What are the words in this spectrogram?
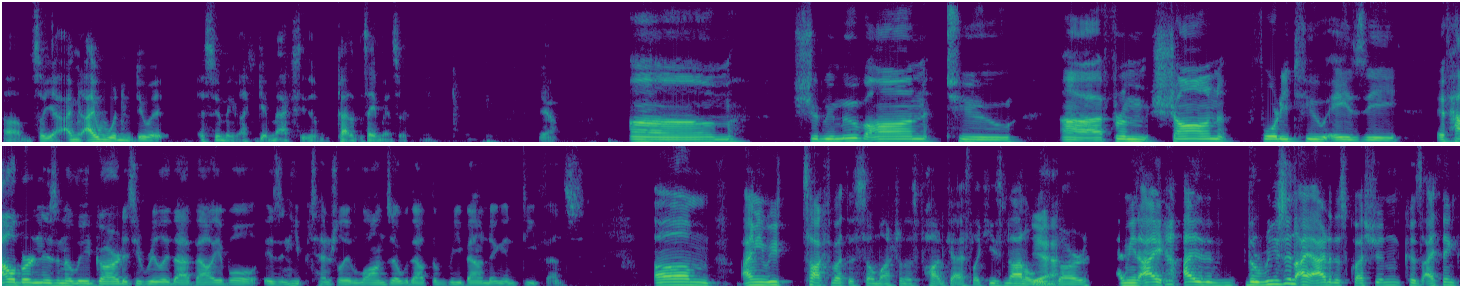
um, so yeah, I mean, I wouldn't do it, assuming I can get Maxey. The kind of the same answer. Yeah. Um, should we move on to uh from Sean forty two AZ? If Haliburton isn't a lead guard, is he really that valuable? Isn't he potentially Lonzo without the rebounding and defense? Um, I mean, we've talked about this so much on this podcast. Like, he's not a lead yeah. guard. I mean, I, I, the reason I added this question because I think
